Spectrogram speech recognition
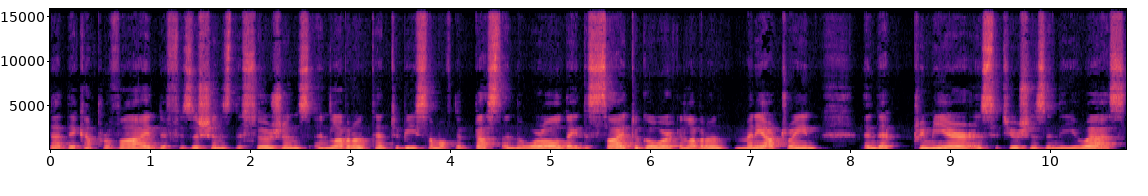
that they can provide. The physicians, the surgeons in Lebanon tend to be some of the best in the world. They decide to go work in Lebanon. Many are trained in the premier institutions in the US.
